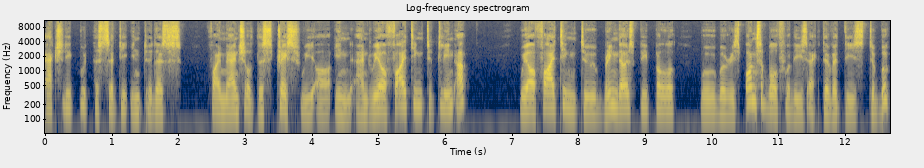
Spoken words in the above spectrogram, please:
actually put the city into this financial distress we are in, and we are fighting to clean up. We are fighting to bring those people who were responsible for these activities to book.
